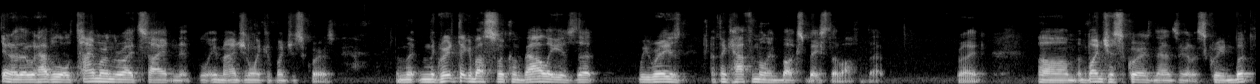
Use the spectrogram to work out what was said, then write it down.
you know, they would have a little timer on the right side, and it will imagine like a bunch of squares. And the, and the great thing about Silicon Valley is that we raised, I think, half a million bucks based off of that, right? Um, a bunch of squares dancing on a screen, but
